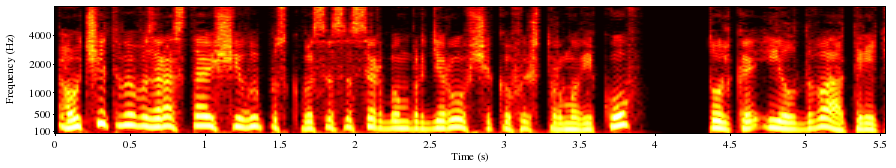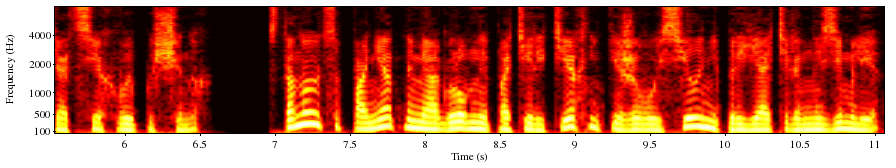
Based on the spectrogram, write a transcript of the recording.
А учитывая возрастающий выпуск в СССР бомбардировщиков и штурмовиков, только Ил-2, треть от всех выпущенных, становятся понятными огромные потери техники и живой силы неприятелям на земле.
